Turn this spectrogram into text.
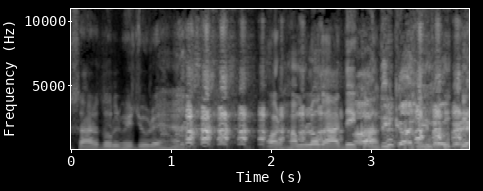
शार्दुल भी जुड़े हैं। और हम लोग आदि का। हो। गए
